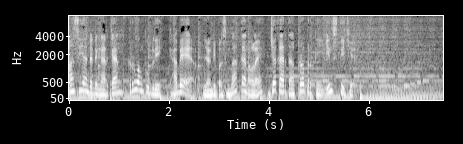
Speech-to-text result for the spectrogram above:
Masih Anda dengarkan Ruang Publik KBR yang dipersembahkan oleh Jakarta Property Institute.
